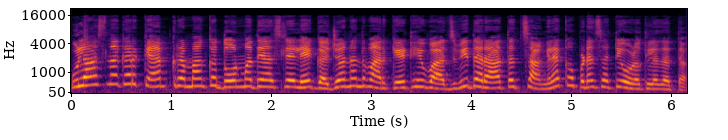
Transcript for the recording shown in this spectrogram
उल्हासनगर कॅम्प क्रमांक दोन मध्ये असलेले गजानंद मार्केट हे वाजवी दरात चांगल्या कपड्यांसाठी ओळखलं जातं.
